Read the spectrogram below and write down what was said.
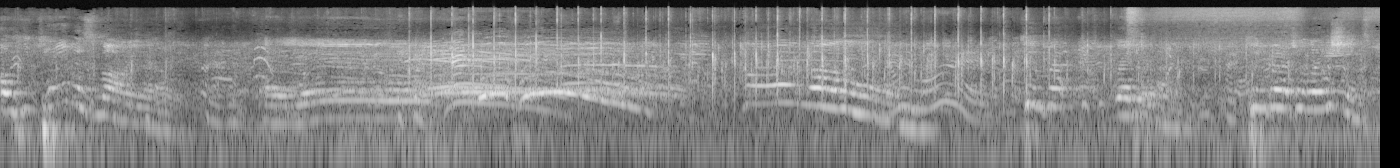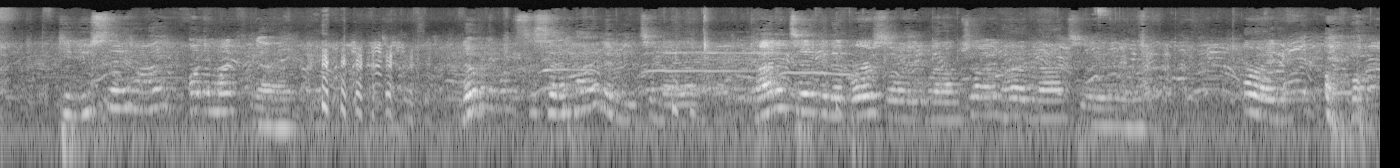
Oh, he came as Mario. Hey. Hi, Nolan. Congra- right here, honey. Congratulations. Can you say hi on the mic? No. Nobody wants to say hi to me tonight. Kind of taking it personally, but I'm trying hard not to. All right. Uh,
